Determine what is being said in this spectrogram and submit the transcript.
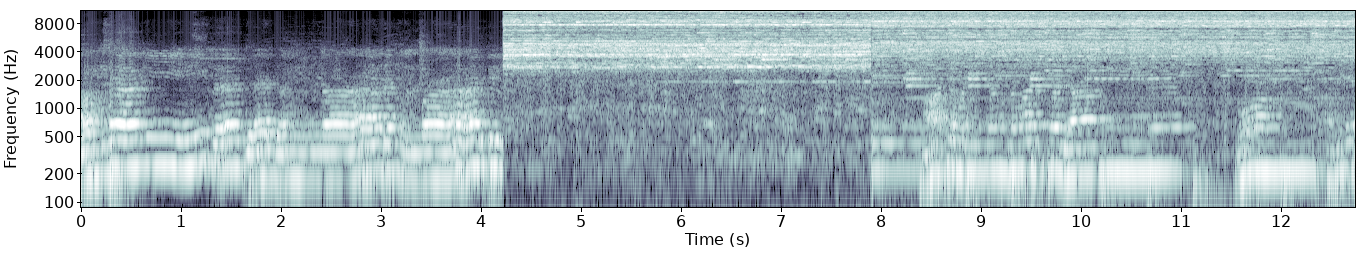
అంబనీల జగన్నాథన్మాది ఆచమనీయం సమర్పయామి ఓం హరే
